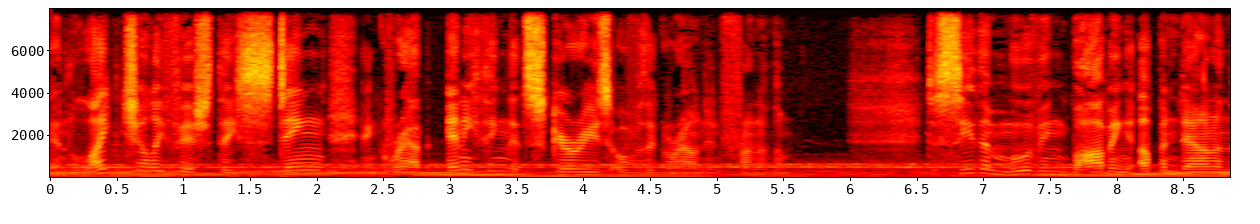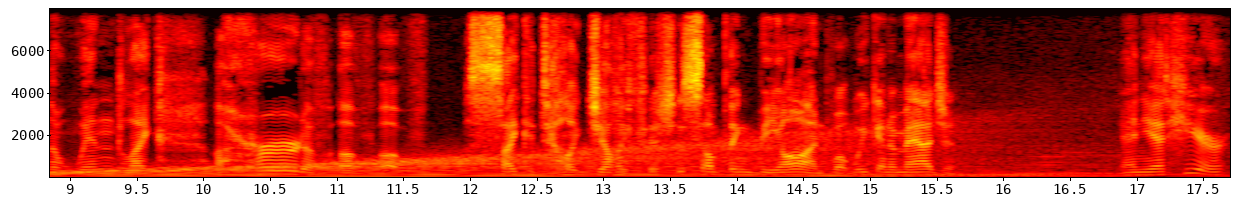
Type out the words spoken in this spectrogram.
And like jellyfish, they sting and grab anything that scurries over the ground in front of them. To see them moving, bobbing up and down in the wind like a herd of, of, of psychedelic jellyfish is something beyond what we can imagine. And yet here,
